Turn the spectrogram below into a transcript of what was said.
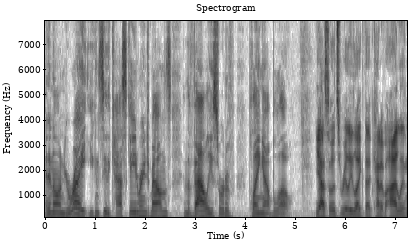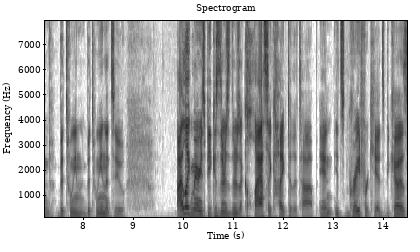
and then on your right, you can see the Cascade Range Mountains and the valley sort of playing out below. Yeah, so it's really like that kind of island between between the two. I like Mary's Peak because there's there's a classic hike to the top, and it's great for kids because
